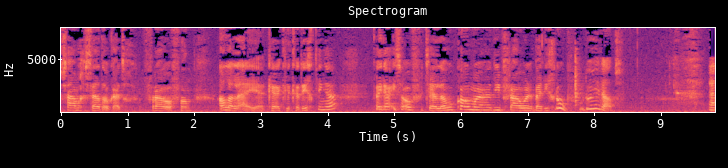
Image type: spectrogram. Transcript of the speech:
samengesteld ook uit vrouwen van allerlei uh, kerkelijke richtingen. Kun je daar iets over vertellen? Hoe komen die vrouwen bij die groep? Hoe doe je dat? Uh,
